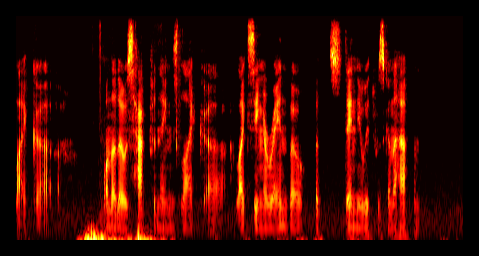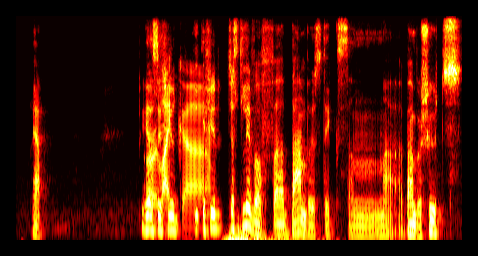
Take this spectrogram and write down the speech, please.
like uh, one of those happenings, like uh, like seeing a rainbow, but they knew it was gonna happen. Yeah. Because Or if you uh, if you just live off uh, bamboo sticks and uh, bamboo shoots,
